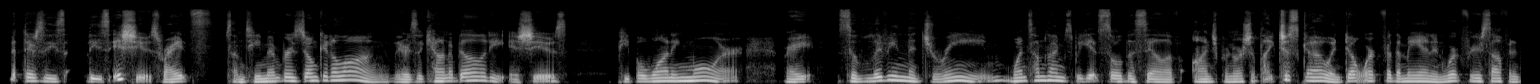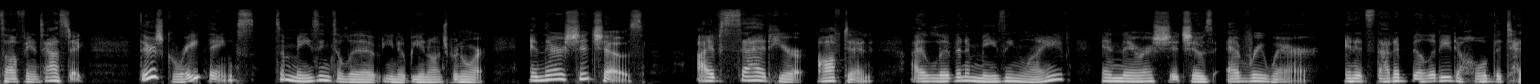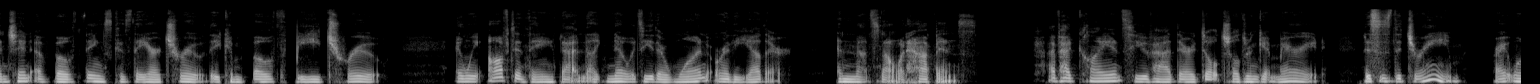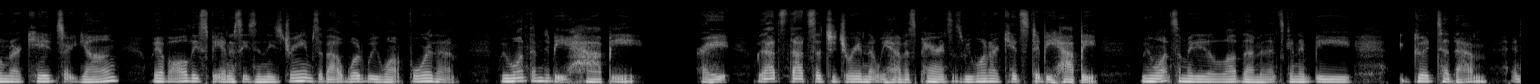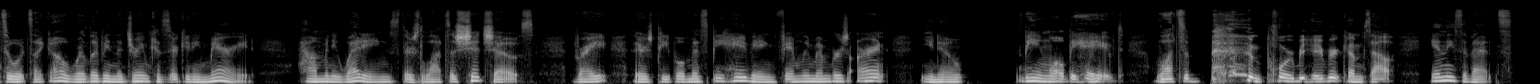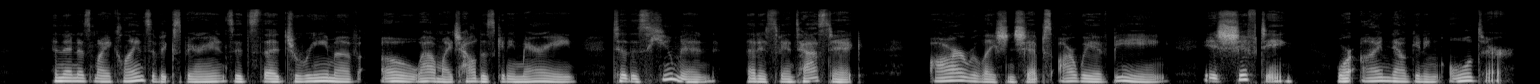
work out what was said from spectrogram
but there's these these issues, right? Some team members don't get along. There's accountability issues, people wanting more, right? So living the dream, when sometimes we get sold the sale of entrepreneurship, like just go and don't work for the man and work for yourself and it's all fantastic. There's great things. It's amazing to live, you know, be an entrepreneur. And there are shit shows. I've said here often, I live an amazing life and there are shit shows everywhere. And it's that ability to hold the tension of both things because they are true. They can both be true. And we often think that, like, no, it's either one or the other. And that's not what happens. I've had clients who've had their adult children get married. This is the dream, right? When our kids are young, we have all these fantasies and these dreams about what we want for them. We want them to be happy right? That's that's such a dream that we have as parents is we want our kids to be happy. We want somebody to love them and that's going to be good to them. And so it's like, oh, we're living the dream because they're getting married. How many weddings? There's lots of shit shows, right? There's people misbehaving. Family members aren't, you know, being well behaved. Lots of poor behavior comes out in these events. And then, as my clients have experienced, it's the dream of, oh, wow, my child is getting married to this human that is fantastic, our relationships, our way of being is shifting, or I'm now getting older.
